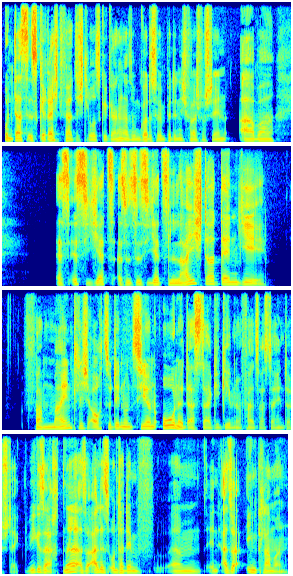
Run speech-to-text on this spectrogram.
und das ist gerechtfertigt losgegangen, also um Gottes Willen bitte nicht falsch verstehen, aber es ist jetzt, also es ist jetzt leichter denn je, vermeintlich auch zu denunzieren, ohne dass da gegebenenfalls was dahinter steckt. Wie gesagt, ne, also alles unter dem, ähm, in, also in Klammern.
